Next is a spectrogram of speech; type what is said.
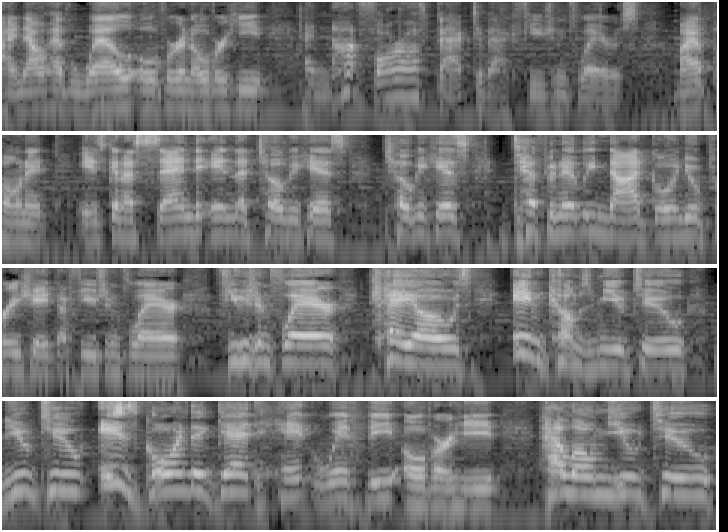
I now have well over an overheat and not far off back-to-back fusion flares. My opponent is gonna send in the Togekiss. Togekiss definitely not going to appreciate the fusion flare. Fusion flare KOs. In comes Mewtwo. Mewtwo is going to get hit with the overheat. Hello Mewtwo.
